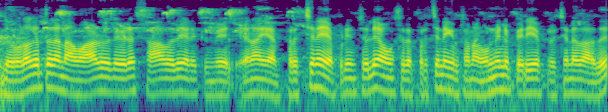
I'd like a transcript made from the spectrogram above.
இந்த உலகத்தில் நான் வாழ்வதை விட சாவதே எனக்கு மேல். ஏன்னா என் பிரச்சனை அப்படின்னு சொல்லி அவங்க சில பிரச்சனைகள் சொன்னாங்க. உண்மையில் பெரிய பிரச்சனை தான் அது.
